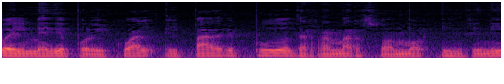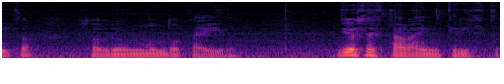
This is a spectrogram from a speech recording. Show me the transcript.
fue el medio por el cual el Padre pudo derramar su amor infinito sobre un mundo caído. Dios estaba en Cristo,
